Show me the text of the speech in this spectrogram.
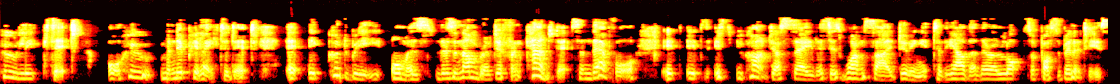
who leaked it, or who manipulated it, it, it, could be almost, there's a number of different candidates and therefore it, it, it, you can't just say this is one side doing it to the other. There are lots of possibilities,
